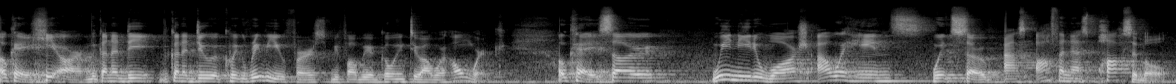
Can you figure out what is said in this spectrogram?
Okay, here are. We're gonna, do, we're gonna do a quick review first before we are going to our homework. Okay, so we need to wash our hands with soap as often as possible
